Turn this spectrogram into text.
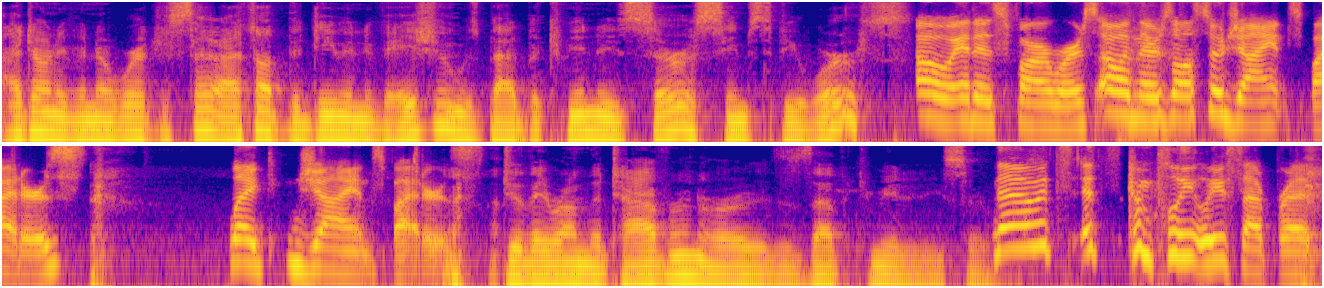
I don't even know where to start. I thought the demon invasion was bad, but community service seems to be worse. Oh, it is far worse. Oh, and there's also giant spiders. like giant spiders. Do they run the tavern or is that the community service? No, it's it's completely separate,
